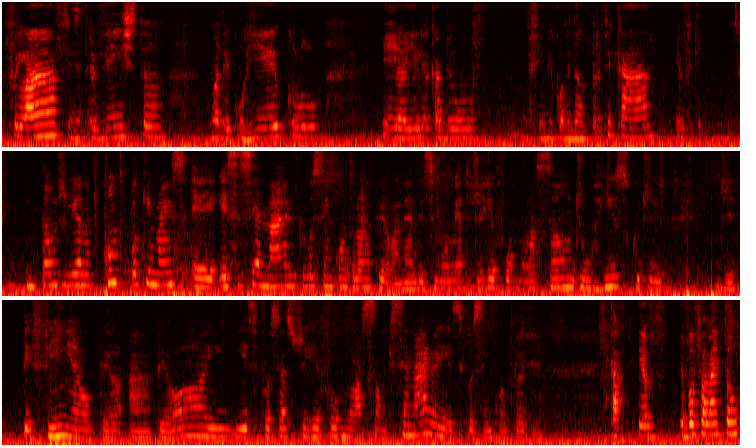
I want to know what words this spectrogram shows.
fui lá, fiz entrevista, mandei currículo, e aí ele acabou, enfim, me convidando para ficar, eu fiquei. Então, Juliana, conta um pouquinho mais é, esse cenário que você encontrou na PO, né? Desse momento de reformulação, de um risco de, de ter fim ao PO, à PO e, e, esse processo de reformulação. Que cenário é esse que você encontrou ali? Tá, eu, eu vou falar então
